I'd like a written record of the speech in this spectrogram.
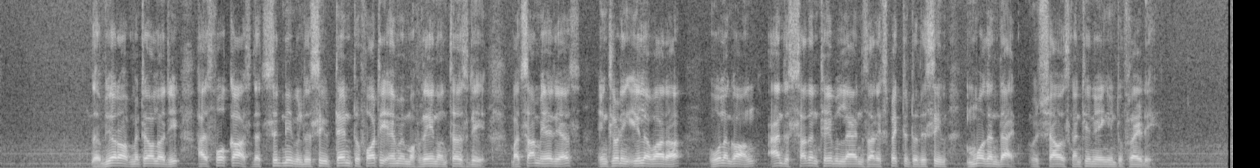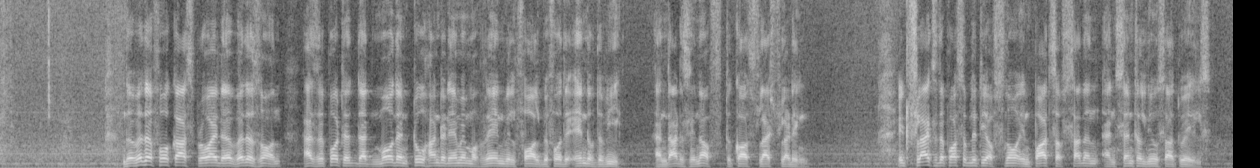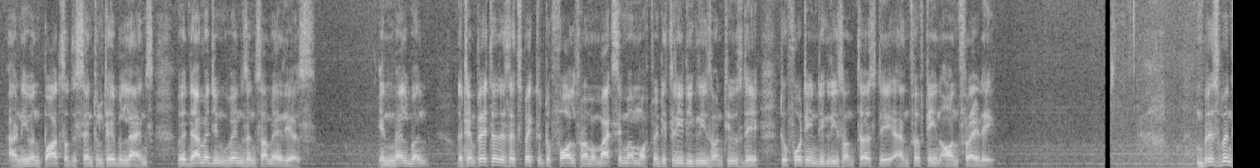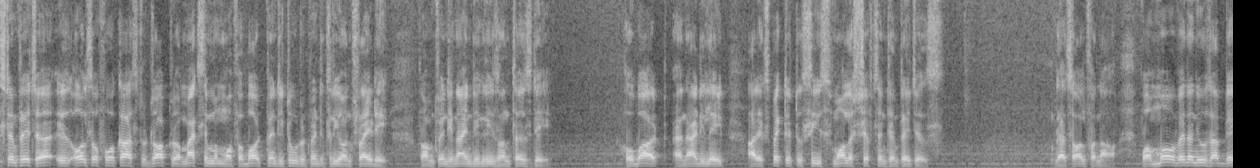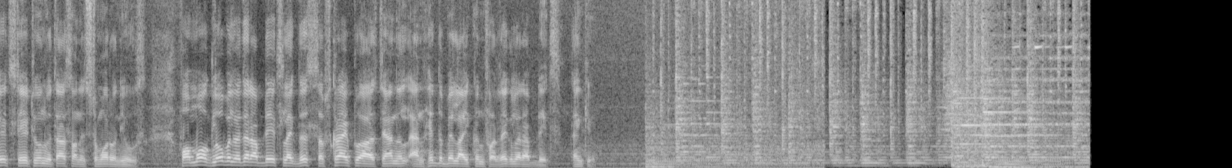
The Bureau of Meteorology has forecast that Sydney will receive 10 to 40 mm of rain on Thursday, but some areas, including Illawarra, Wollongong and the southern tablelands are expected to receive more than that, with showers continuing into Friday. The weather forecast provider Weatherzone has reported that more than 200 mm of rain will fall before the end of the week, and that is enough to cause flash flooding. It flags the possibility of snow in parts of southern and central New South Wales and even parts of the central tablelands with damaging winds in some areas. In Melbourne, the temperature is expected to fall from a maximum of 23 degrees on Tuesday to 14 degrees on Thursday and 15 on Friday. Brisbane's temperature is also forecast to drop to a maximum of about 22 to 23 on Friday from 29 degrees on Thursday. Hobart and Adelaide are expected to see smaller shifts in temperatures. That's all for now. For more weather news updates, stay tuned with us on It's Tomorrow News. For more global weather updates like this, subscribe to our channel and hit the bell icon for regular updates. Thank you.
